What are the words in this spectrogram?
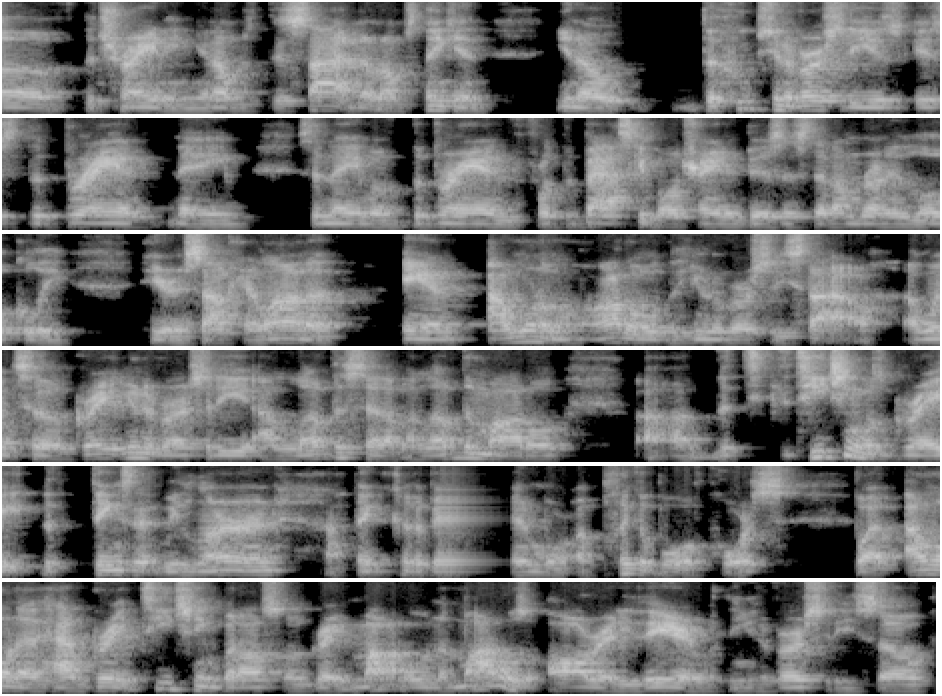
of the training. And I was deciding, I was thinking, you know, the Hoops University is is the brand name. It's the name of the brand for the basketball training business that I'm running locally here in South Carolina. And I want to model the university style. I went to a great university. I love the setup. I love the model. Uh, the, the, teaching was great. The things that we learned, I think, could have been more applicable, of course. But I want to have great teaching, but also a great model. And the model's already there with the university. So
